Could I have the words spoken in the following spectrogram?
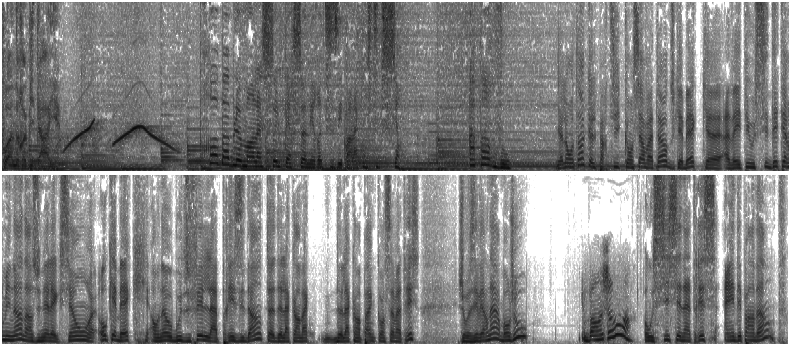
Antoine Robitaille. Probablement la seule personne érotisée par la Constitution. À part vous. Il y a longtemps que le Parti conservateur du Québec euh, avait été aussi déterminant dans une élection euh, au Québec. On a au bout du fil la présidente de la, camba- de la campagne conservatrice, José Werner, bonjour. Bonjour. Aussi sénatrice indépendante.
